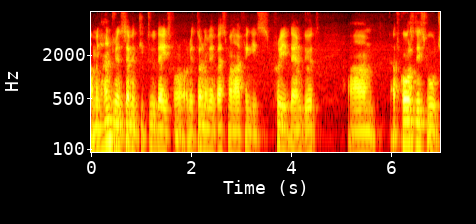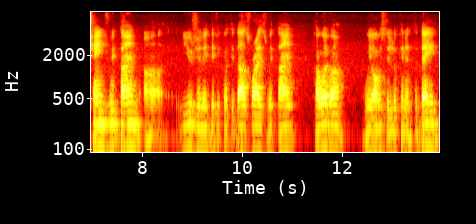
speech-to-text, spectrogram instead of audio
I mean 172 days for return of investment I think is pretty damn good. Um, of course this will change with time. Uh, usually difficulty does rise with time. However we're obviously looking at today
